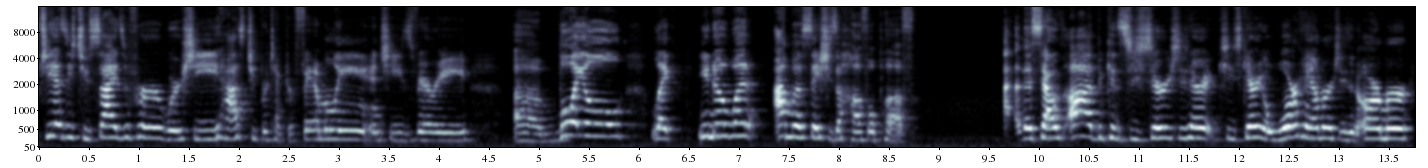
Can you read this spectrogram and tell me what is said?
she has these two sides of her where she has to protect her family and she's very um, loyal. Like, you know what? I'm gonna say she's a Hufflepuff. Uh, that sounds odd because she's she's she's carrying a warhammer. She's in armor.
